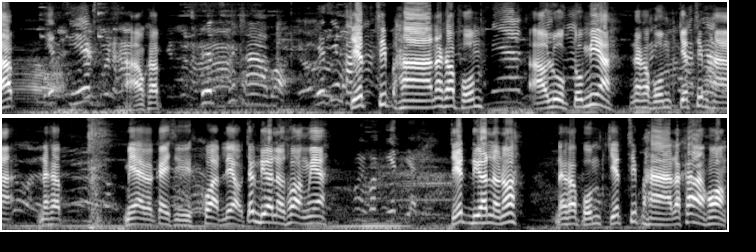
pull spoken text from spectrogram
ครับเจ็ดสิบเอาครับเจ็ดสิบห้าบ่เจ็ดสิบห้าเจ็ดสิบห้านะครับผมแม่เอาลูกตัวเมียนะครับผมเจ็ดสิบห้านะครับแม่ก็ใกล้สิคลอดแล้วจักเดือนแล้วท้องแม่ไม่ว่าเจ็ดเดือนเจ็ดเดือนแล้วเนาะนะครับผมเจ็ดสิบห้าราคาห้อง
